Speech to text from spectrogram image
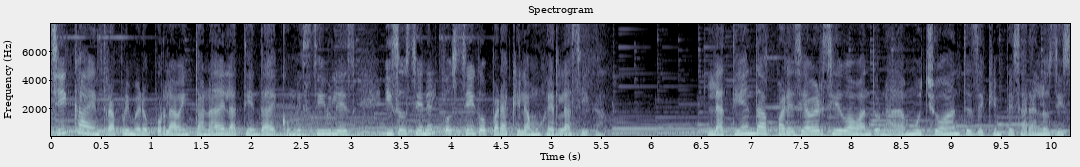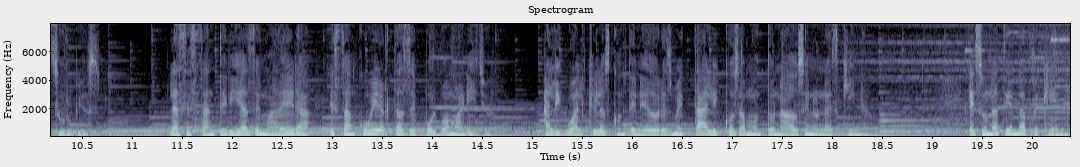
Chica entra primero por la ventana de la tienda de comestibles y sostiene el postigo para que la mujer la siga. La tienda parece haber sido abandonada mucho antes de que empezaran los disturbios. Las estanterías de madera están cubiertas de polvo amarillo al igual que los contenedores metálicos amontonados en una esquina. Es una tienda pequeña,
